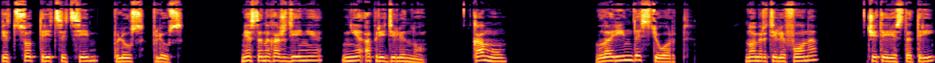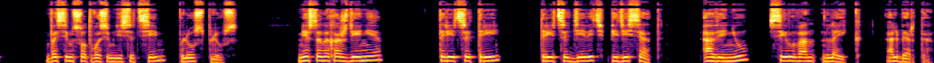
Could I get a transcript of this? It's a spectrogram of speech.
537 плюс плюс. Местонахождение не определено. Кому? Ларинда Стюарт. Номер телефона 403 887 плюс плюс. Местонахождение 33 39 50. Авеню Силван Лейк, Альберта.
